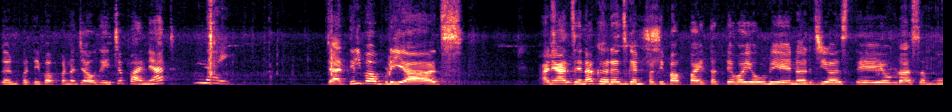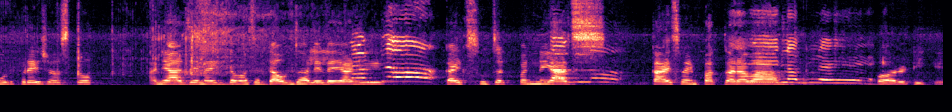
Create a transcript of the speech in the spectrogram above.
गणपती बाप्पांना जाऊ द्यायचं पाण्यात? नाही. जातील बाबडी आज. आणि आज आहे ना खरंच गणपती बाप्पा येतात तेव्हा एवढी एनर्जी असते एवढा असं मूड फ्रेश असतो. आणि आज आहे ना एकदम असं डाऊन झालेलं आहे आणि काहीच सुचत पण नाही आज. काय स्वयंपाक करावा? बरं ठीक आहे.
